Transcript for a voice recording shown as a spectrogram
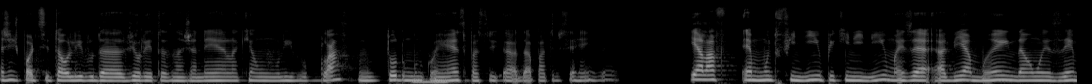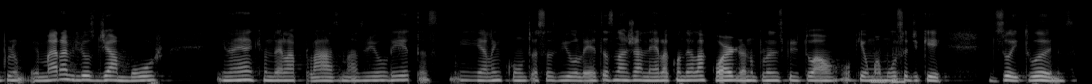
A gente pode citar o livro das Violetas na Janela, que é um livro clássico, todo mundo uhum. conhece, da Patrícia Renzé. E ela é muito fininho, pequenininho, mas é, ali a mãe dá um exemplo maravilhoso de amor né, que onde ela plasma as violetas e ela encontra essas violetas na janela quando ela acorda no plano espiritual. O que uma uhum. moça de que 18 anos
